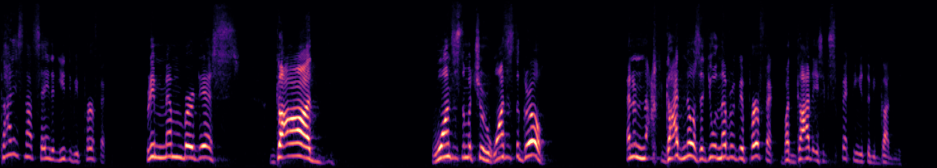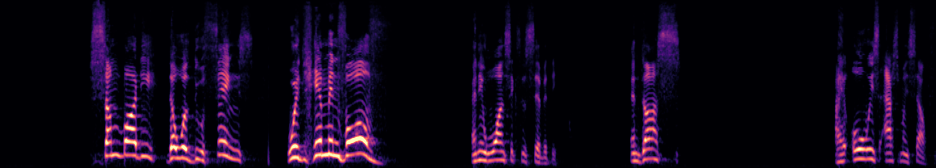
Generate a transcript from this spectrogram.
God is not saying that you need to be perfect. Remember this God wants us to mature, wants us to grow. And God knows that you will never be perfect, but God is expecting you to be godly. Somebody that will do things with Him involved. And He wants exclusivity. And thus, I always ask myself,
